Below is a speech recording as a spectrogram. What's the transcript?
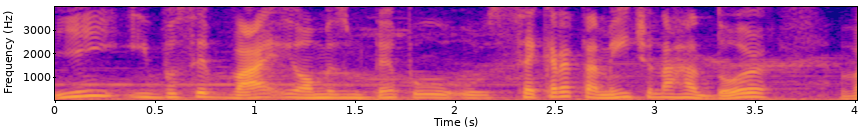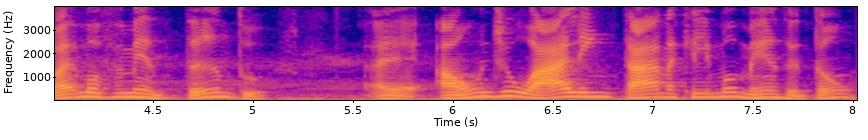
e, e você vai ao mesmo tempo o, secretamente o narrador vai movimentando é, aonde o alien está naquele momento. Então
